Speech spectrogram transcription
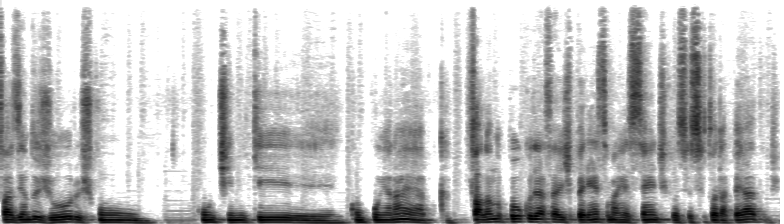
fazendo juros com, com o time que compunha na época. Falando um pouco dessa experiência mais recente que você citou da Petros,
